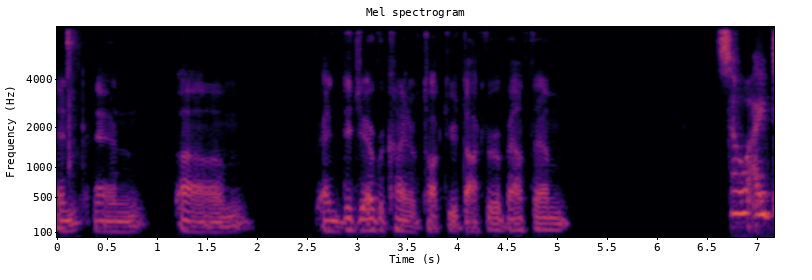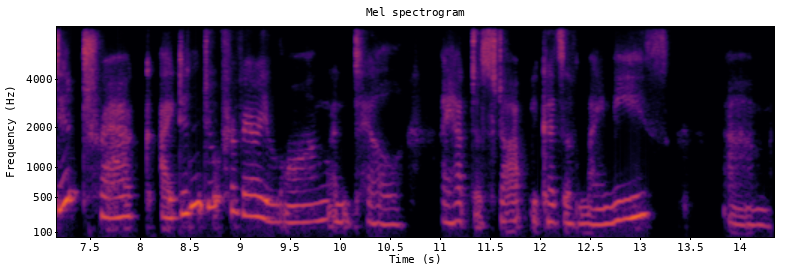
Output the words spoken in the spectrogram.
and and um, and did you ever kind of talk to your doctor about them? So I did track, I didn't do it for very long until I had to stop because of my knees. Um,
